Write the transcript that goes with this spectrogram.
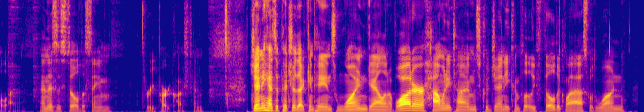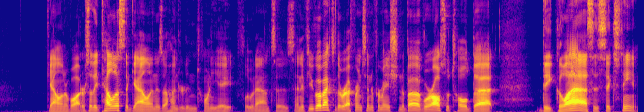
11. And this is still the same three-part question. Jenny has a pitcher that contains one gallon of water. How many times could Jenny completely fill the glass with one gallon of water? So they tell us a gallon is 128 fluid ounces. And if you go back to the reference information above, we're also told that the glass is 16,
